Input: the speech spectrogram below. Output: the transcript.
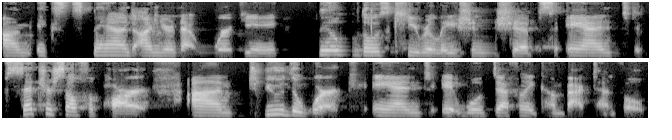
um, expand on your networking. Build those key relationships and set yourself apart. Um, do the work, and it will definitely come back tenfold.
